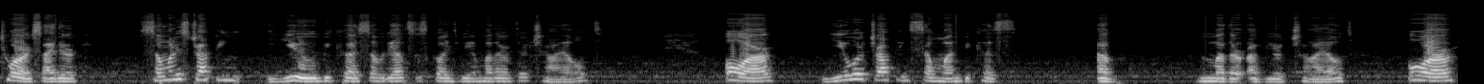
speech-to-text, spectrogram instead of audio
Taurus, either someone is dropping you because somebody else is going to be a mother of their child, or you are dropping someone because of the mother of your child, or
